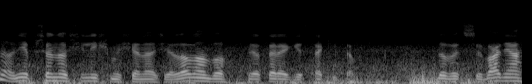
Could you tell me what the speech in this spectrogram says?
No nie przenosiliśmy się na zieloną, bo wiaterek jest taki tam do wytrzymania.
